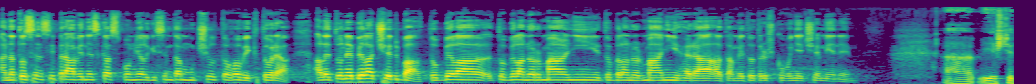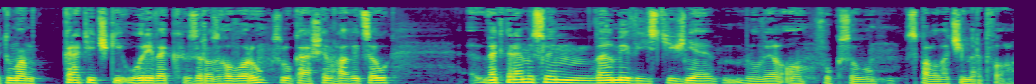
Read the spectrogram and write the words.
a na to jsem si právě dneska vzpomněl, když jsem tam mučil toho Viktora. Ale to nebyla četba, to byla, to byla, normální, to byla normální hra a tam je to trošku o něčem jiným. A ještě tu mám kratičký úryvek z rozhovoru s Lukášem Hlavicou, ve kterém, myslím, velmi výstižně mluvil o Fuxovu spalovači mrtvol.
